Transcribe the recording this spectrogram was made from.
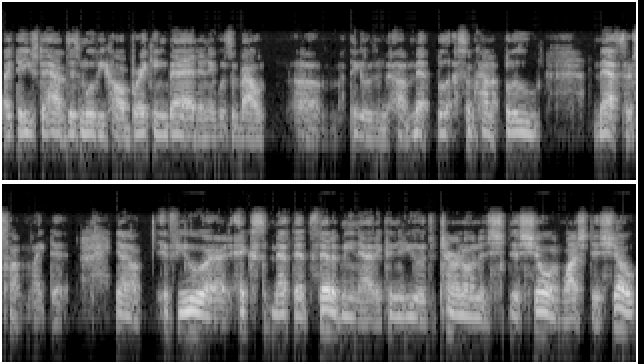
Like they used to have this movie called Breaking Bad, and it was about um, I think it was uh, meth, some kind of blue meth or something like that. You know, if you were an ex methamphetamine addict and you were to turn on this, this show and watch this show,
